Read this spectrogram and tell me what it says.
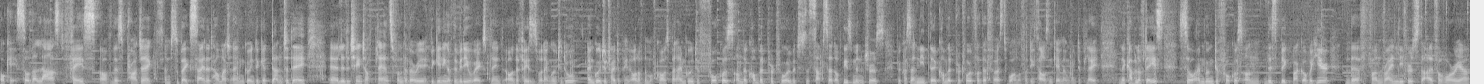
Okay, so the last phase of this project. I'm super excited how much I'm going to get done today. A little change of plans from the very beginning of the video where I explained all the phases, what I'm going to do. I'm going to try to paint all of them, of course, but I'm going to focus on the Combat Patrol, which is a subset of these miniatures, because I need the Combat Patrol for the first Warhammer 40,000 game I'm going to play in a couple of days. So I'm going to focus on this big bug over here, the Von Ryan's Leapers, the Alpha Warrior.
